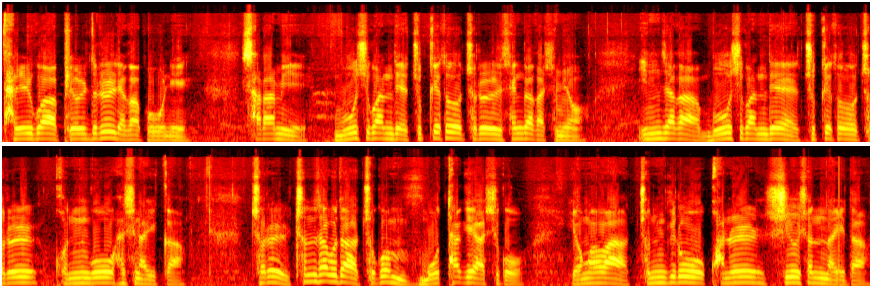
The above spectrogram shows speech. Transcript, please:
달과 별들을 내가 보오니 사람이 무엇이관데 주께서 저를 생각하시며 인자가 무엇이관데 주께서 저를 권고하시나이까 저를 천사보다 조금 못하게 하시고 영화와 존귀로 관을 씌우셨나이다.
